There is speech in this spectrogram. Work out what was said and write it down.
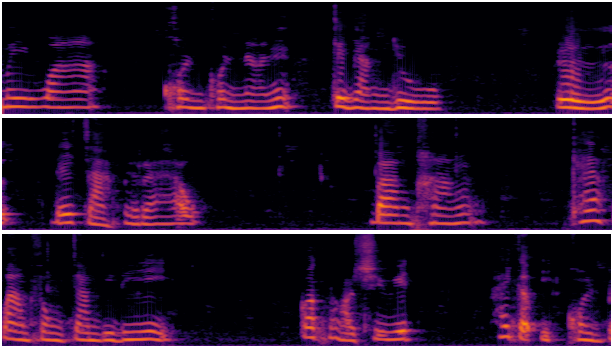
ไม่ว่าคนคนนั้นจะยังอยู่ หรือได้จากไปแล้ว บางครั้งแค่ความทรงจำดีๆ ก็ต่อชีวิตให้กับอีกคนไป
